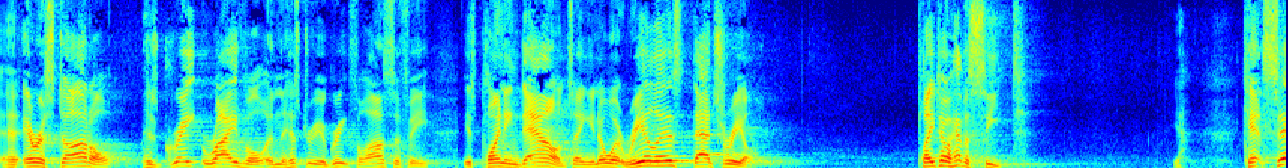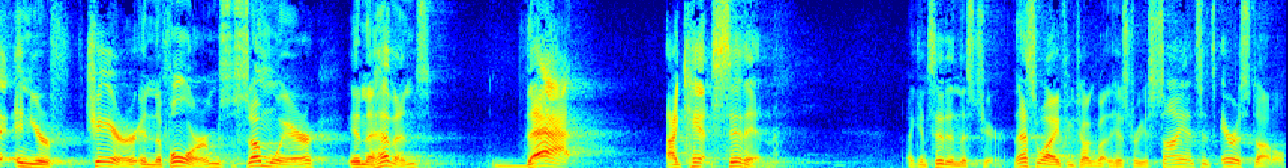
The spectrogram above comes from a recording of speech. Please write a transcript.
Uh, Aristotle, his great rival in the history of Greek philosophy, is pointing down, saying, You know what real is? That's real. Plato, have a seat. Yeah. Can't sit in your chair in the forms somewhere in the heavens. That I can't sit in. I can sit in this chair. That's why, if you talk about the history of science, it's Aristotle,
